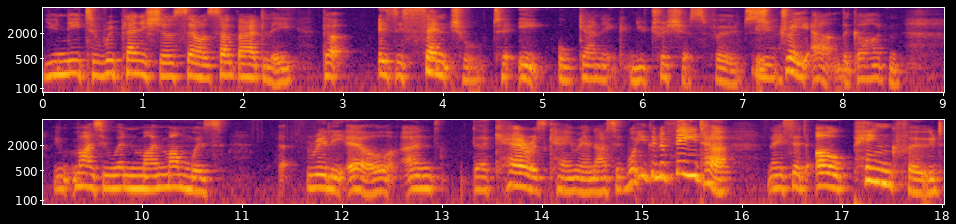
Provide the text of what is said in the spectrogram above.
you need to replenish your cells so badly that it's essential to eat organic, nutritious food Yeah. straight out of the garden. It reminds me when my mum was uh, really ill and the carers came in. I said, What are you going to feed her? And they said, Oh, ping food.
